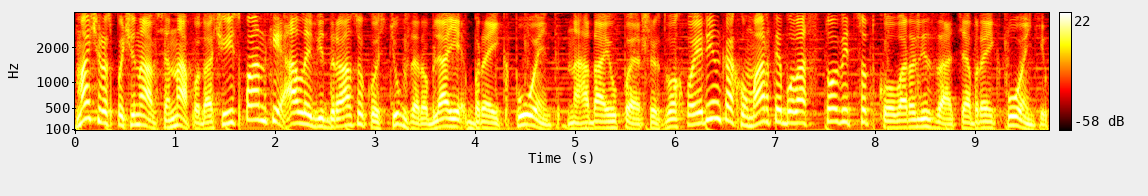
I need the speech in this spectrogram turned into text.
Матч розпочинався на подачу іспанки, але відразу Костюк заробляє брейкпойнт. Нагадаю, в перших двох поєдинках у Марти була 100% реалізація брейкпойнтів.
